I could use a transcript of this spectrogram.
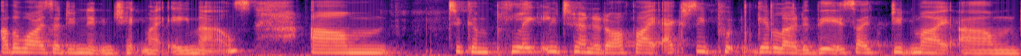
Otherwise I didn't even check my emails. Um, to completely turn it off, I actually put get a load of this. I did my um,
